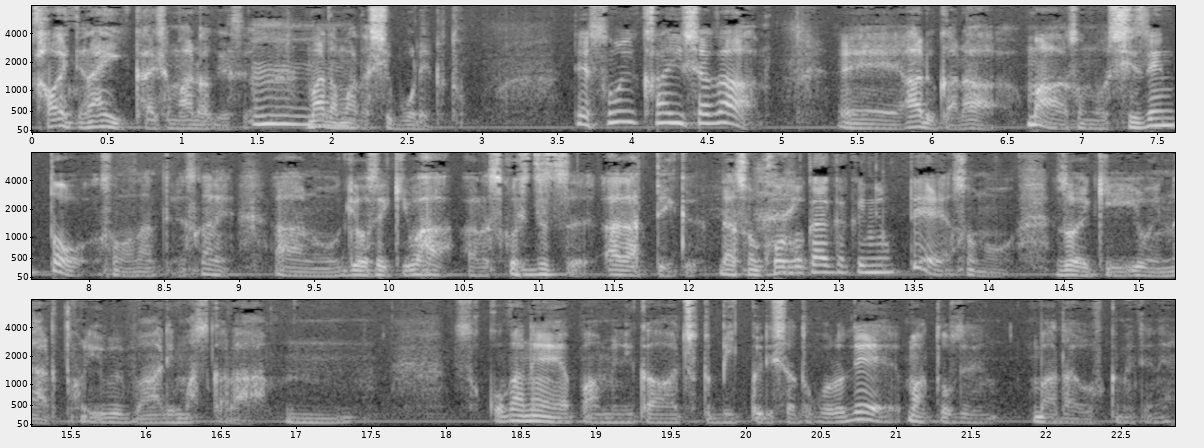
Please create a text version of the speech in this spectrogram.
乾いてない会社もあるわけですよ。まだまだ絞れると。で、そういう会社が、えー、あるから、まあ、その自然と、その、なんていうんですかね、あの、業績は、あの、少しずつ上がっていく。だからその構造改革によって、はい、その、増益要因になるという部分ありますから、うん。そこがね、やっぱアメリカはちょっとびっくりしたところで、まあ当然、まあダウを含めてね、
